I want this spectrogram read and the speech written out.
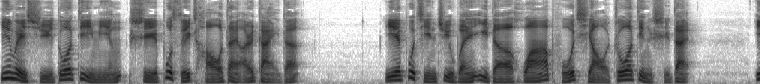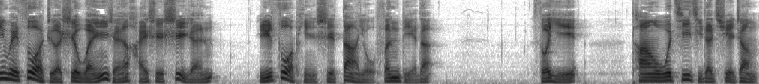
因为许多地名是不随朝代而改的，也不仅具文艺的华朴巧拙定时代，因为作者是文人还是士人，与作品是大有分别的。所以，倘无积极的确证，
